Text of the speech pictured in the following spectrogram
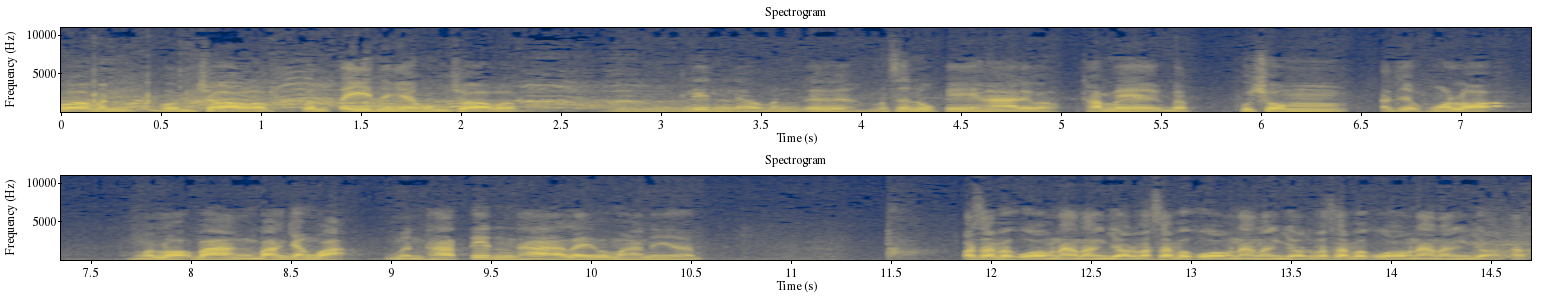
ผมก็ว่ามันผมชอบครับกวนตีนอย่างเงี้ยผมชอบแบบอืมเล่นแล้วมันเออมันสนุกเฮฮาเลยว่ะทำให้แบบผู้ชมอาจจะหัวเราะหัวเราะบ้างบางจังหวะเหมือนท่าเต้นท่าอะไรประมาณนี้ครับวัดซับปะขวของนางหลังหยอดวัดซับปะขวของนางหลังหยอดวัดซับปะขวของนางหลังหยอดครับ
